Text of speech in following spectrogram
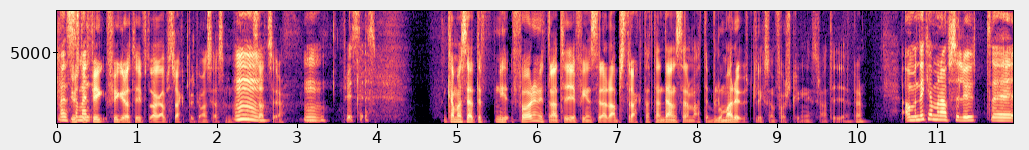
Men Just det, en, fig figurativt och abstrakt brukar man säga som Mm. motsatser. mm, precis. Kan man säga att det, före 1910 finns det där abstrakta tendensen med att det blommar ut liksom först kring 1910? Eller? Ja, men det kan man absolut eh,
